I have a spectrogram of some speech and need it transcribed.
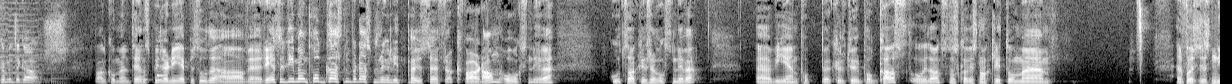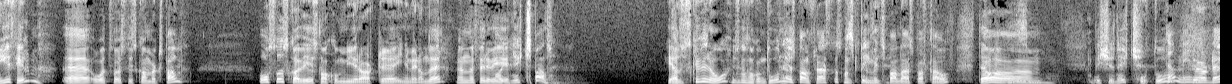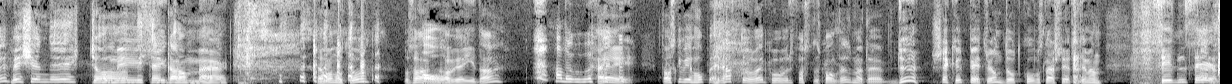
Velkommen til gards. Velkommen til en spillerny episode av Returtimen, podkasten for deg som trenger litt pause fra hverdagen og voksenlivet. Hovedsakelig fra voksenlivet. Eh, Vi er en popkulturpodkast, og i dag så skal vi snakke litt om eh, en forholdsvis ny film eh, og et forholdsvis gammelt spill. Og så skal vi snakke om mye rart innimellom der. Men før Og et nytt spill. Ja, det skal vi òg. Vi skal snakke om to nye spill, for jeg skal snakke om mitt spill jeg spilte, spilt, jeg òg. Det var Mye nytt. Otto du hørte det? Mykje nytt Og og mykje gammelt. Det var Otto. Og så Å. har vi Ida. Hallo. Hei! Da skal vi hoppe rett over på vår faste spalte som heter Du, sjekk ut patreon.com slash retrotimen. Siden sist.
